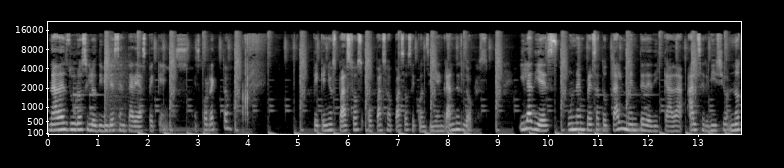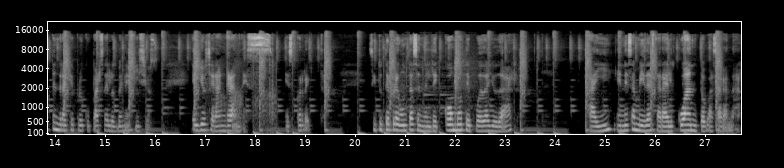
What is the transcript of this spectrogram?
Nada es duro si lo divides en tareas pequeñas. ¿Es correcto? Pequeños pasos o paso a paso se consiguen grandes logros. Y la 10, una empresa totalmente dedicada al servicio no tendrá que preocuparse de los beneficios. Ellos serán grandes. Es correcto. Si tú te preguntas en el de cómo te puedo ayudar, ahí en esa medida estará el cuánto vas a ganar.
